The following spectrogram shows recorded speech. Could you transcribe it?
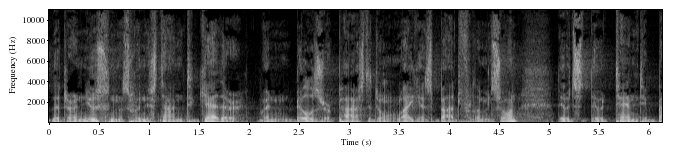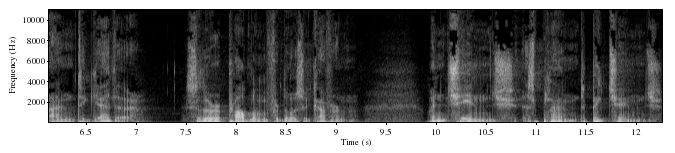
that are a nuisance when they stand together. When bills are passed they don't like, it's bad for them, and so on. They would they would tend to band together. So they're a problem for those that govern when change is planned, big change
